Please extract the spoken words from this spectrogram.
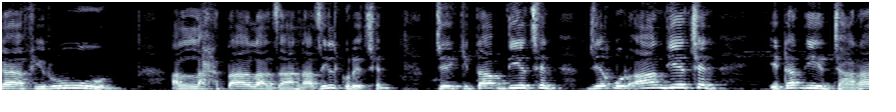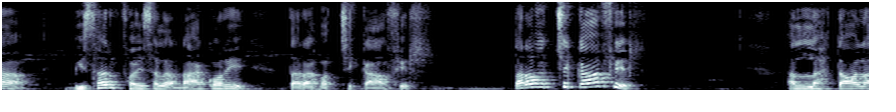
কাফিরুন। আল্লাহ তাআলা যা নাজিল করেছেন, যে কিতাব দিয়েছেন, যে কোরআন দিয়েছেন, এটা দিয়ে যারা বিচার ফয়সালা না করে, তারা হচ্ছে কাফের। তারা হচ্ছে কাফের। আল্লাহ তাআলা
